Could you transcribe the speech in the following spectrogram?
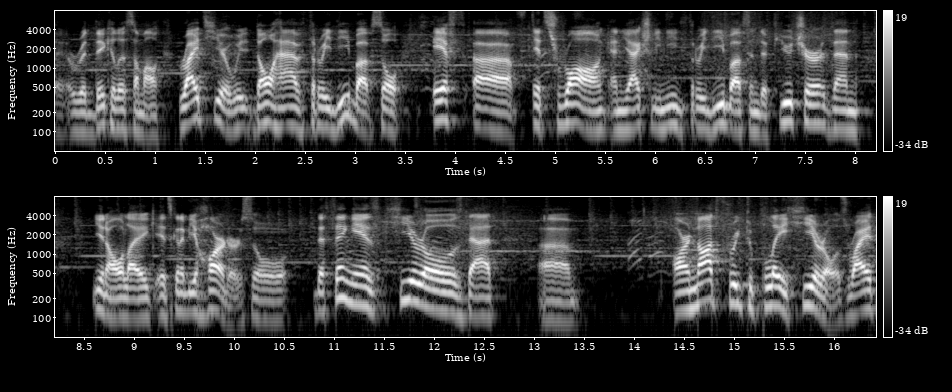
a, ridiculous amount. Right here, we don't have three debuffs, so if uh, it's wrong and you actually need three debuffs in the future, then, you know, like, it's gonna be harder. So the thing is, heroes that um, are not free-to-play heroes, right?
